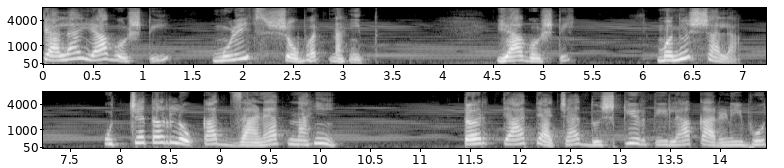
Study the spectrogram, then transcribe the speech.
त्याला या गोष्टी मुळीच शोभत नाहीत. या गोष्टी मनुष्याला उच्चतर लोकात जाण्यात नाही तर त्या त्याच्या दुष्कीर्तीला कारणीभूत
